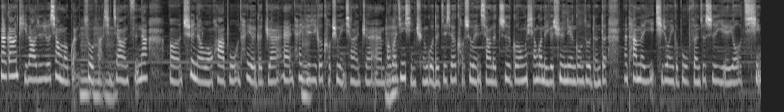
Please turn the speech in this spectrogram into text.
那刚刚提到就是说项目馆的做法是这样子。那呃，去年文化部它有一个专案，它就是一个口述影像的专案，包括进行全国的这些口述影像的志工相关的一个训练工作等等。那他们以其中一个部分，就是也有请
